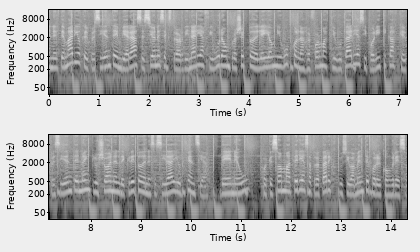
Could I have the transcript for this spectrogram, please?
En el temario que el presidente enviará a sesiones extraordinarias figura un proyecto de ley ómnibus con las reformas tributarias y políticas que el presidente no incluyó en el decreto de necesidad y urgencia, DNU, porque son materias a tratar exclusivamente por el Congreso.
